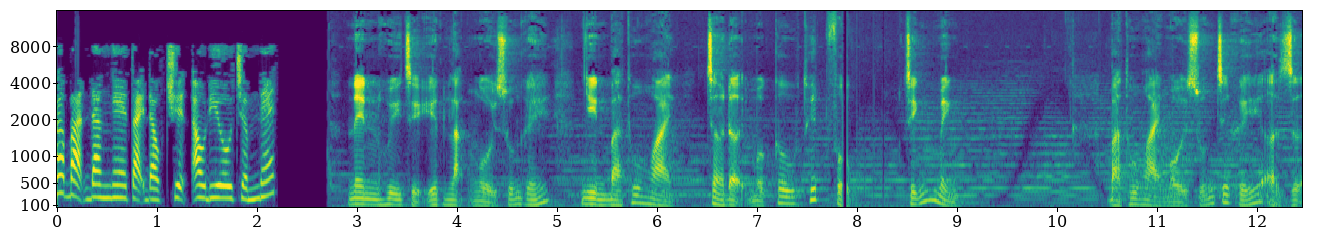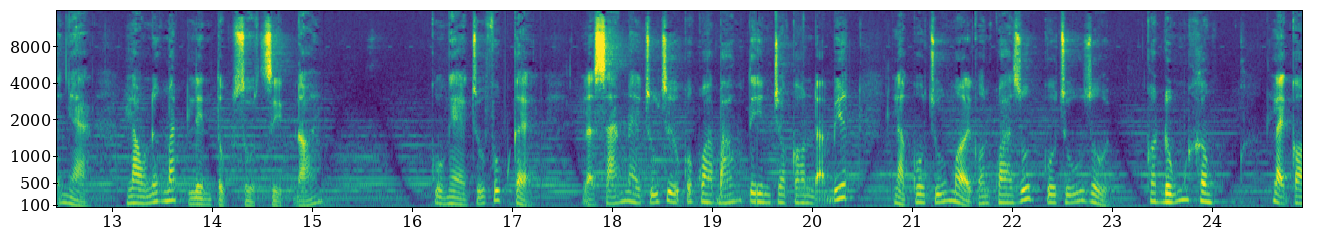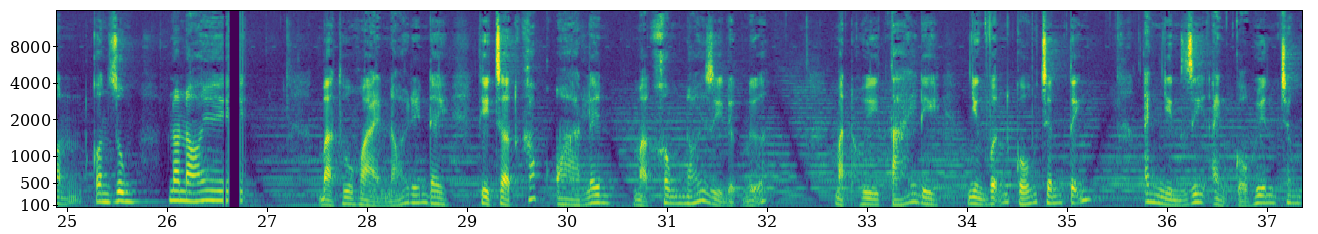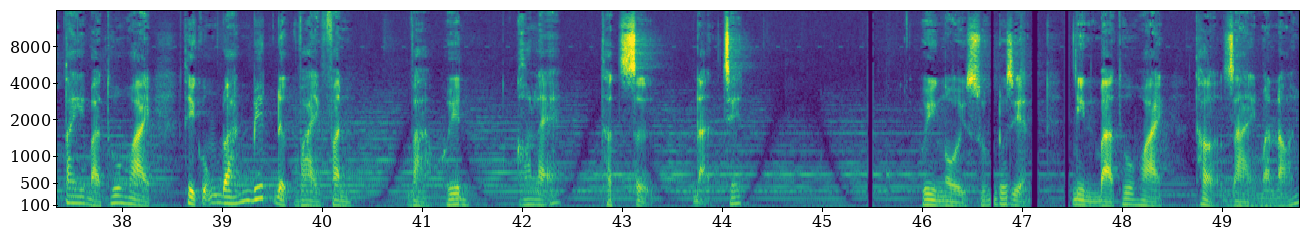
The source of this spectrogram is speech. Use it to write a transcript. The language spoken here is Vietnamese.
Các bạn đang nghe tại đọc audio net Nên Huy chỉ yên lặng ngồi xuống ghế, nhìn bà Thu Hoài chờ đợi một câu thuyết phục chính mình. Bà Thu Hoài ngồi xuống chiếc ghế ở giữa nhà, lau nước mắt liên tục sụt sịt nói: "Cô nghe chú Phúc kể là sáng nay chú chưa có qua báo tin cho con đã biết là cô chú mời con qua giúp cô chú rồi, có đúng không? Lại còn con Dung nó nói Bà Thu Hoài nói đến đây thì chợt khóc òa lên mà không nói gì được nữa. Mặt Huy tái đi nhưng vẫn cố trấn tĩnh. Anh nhìn di ảnh của Huyên trong tay bà Thu Hoài thì cũng đoán biết được vài phần và Huyên có lẽ thật sự đã chết. Huy ngồi xuống đối diện, nhìn bà Thu Hoài thở dài mà nói:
